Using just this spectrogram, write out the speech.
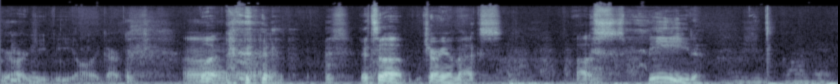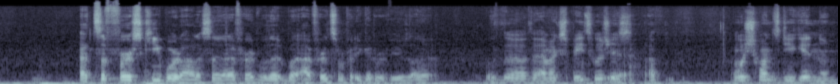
your RGB, all that garbage. Um, But it's a Cherry MX. Uh, speed. That's the first keyboard, honestly, that I've heard with it, but I've heard some pretty good reviews on it. the the MX speed switches. Yeah. I've, Which ones do you get in them?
